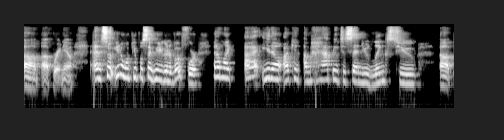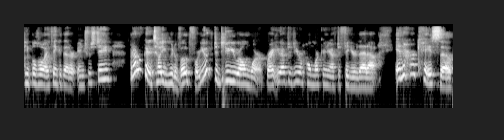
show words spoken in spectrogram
um, up right now, and so you know when people say who you're going to vote for, and I'm like, I, you know, I can, I'm happy to send you links to uh, people who I think that are interesting. But I'm not going to tell you who to vote for. You have to do your own work, right? You have to do your homework and you have to figure that out. In her case, though,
